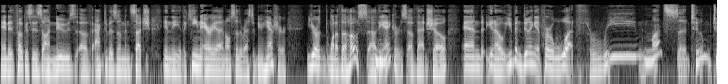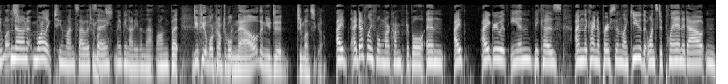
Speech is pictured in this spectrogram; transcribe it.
and it focuses on news of activism and such in the the Keene area and also the rest of New Hampshire you're one of the hosts, uh, mm-hmm. the anchors of that show, and you know you've been doing it for what three months, uh, two two months? No, no, more like two months. I would two say months. maybe not even that long. But do you feel more comfortable now than you did two months ago? I I definitely feel more comfortable, and I I agree with Ian because I'm the kind of person like you that wants to plan it out and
